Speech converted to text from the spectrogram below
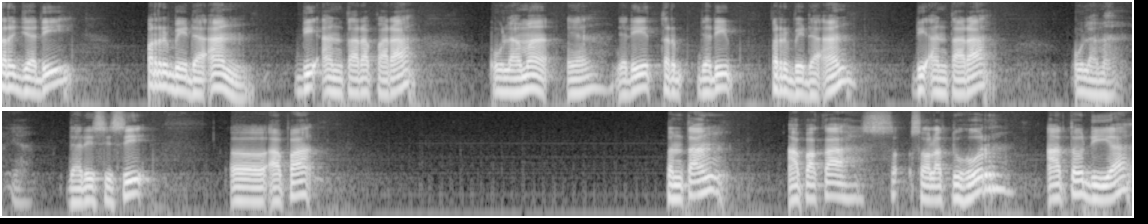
terjadi perbedaan di antara para ulama ya. Jadi terjadi perbedaan di antara ulama ya. Dari sisi eh, apa tentang apakah sholat duhur atau dia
